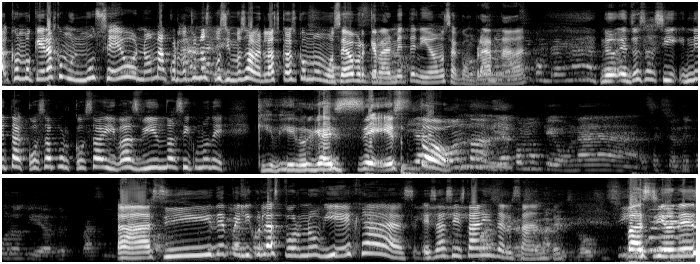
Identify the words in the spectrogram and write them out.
ah, como que era como un museo, ¿no? Me acuerdo que nos pusimos a ver las cosas como museo porque realmente ni íbamos a comprar No íbamos nada. a comprar nada, No, pero- entonces así, neta, cosa por cosa ibas viendo así como de, ¿qué verga es y al esto? fondo había como que una sección de puros videos de. Ah, sí, de películas porno viejas. Sí, Esas sí están Pasiones interesantes. Sí, Pasiones,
